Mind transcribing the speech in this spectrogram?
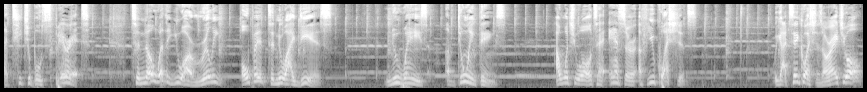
a teachable spirit to know whether you are really open to new ideas, new ways of doing things. I want you all to answer a few questions. We got 10 questions, all right, you all?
